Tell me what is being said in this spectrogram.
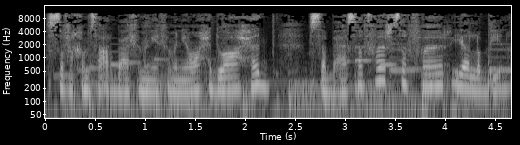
صفر خمسة أربعة ثمانية, ثمانية واحد, واحد سبعة صفر صفر. يلا بينا.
